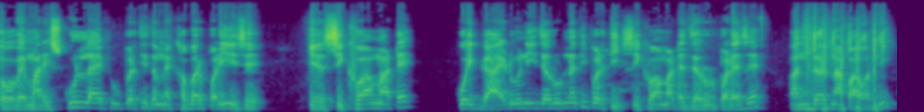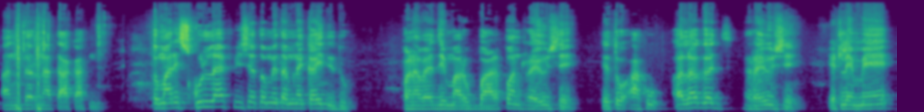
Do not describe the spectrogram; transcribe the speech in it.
તો હવે મારી સ્કૂલ લાઈફ ઉપરથી તમને ખબર પડી છે કે શીખવા માટે કોઈ ગાઈડોની જરૂર નથી પડતી, શીખવા માટે જરૂર પડે છે અંદરના પાવરની, અંદરના તાકાતની. તો મારી સ્કૂલ લાઈફ વિશે તો મેં તમને કહી દીધું. પણ હવે જે મારું બાળપણ રહ્યું છે, એ તો આખું અલગ જ રહ્યું છે. એટલે મેં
